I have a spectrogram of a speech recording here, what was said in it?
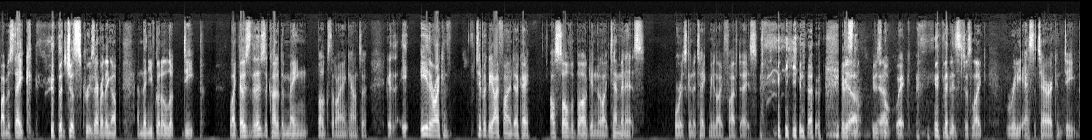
by mistake that just screws everything up. And then you've got to look deep. Like those those are kind of the main bugs that i encounter. It, either i can typically i find okay i'll solve a bug in like 10 minutes or it's going to take me like five days. You know if it's Yeah, not if it's yeah. not quick then it's just like really esoteric and deep.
